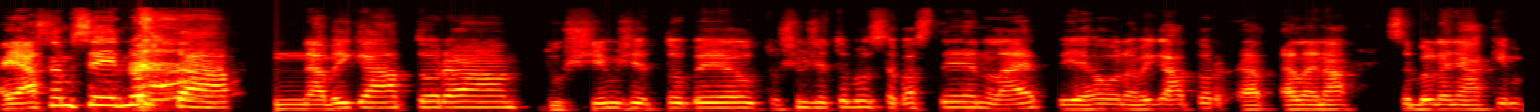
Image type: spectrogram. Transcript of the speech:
A já jsem se jednou ptal navigátora, tuším, že to byl, tuším, že to byl Sebastian Leb, jeho navigátor Elena, se byl na nějakým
